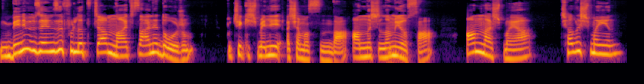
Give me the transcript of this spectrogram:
Benim üzerinize fırlatacağım naçizane doğrum bu çekişmeli aşamasında anlaşılamıyorsa anlaşmaya çalışmayın.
